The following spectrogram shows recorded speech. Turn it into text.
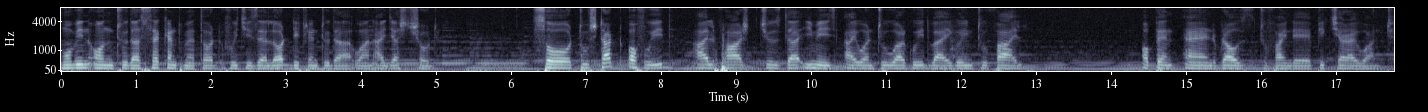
moving on to the second method which is a lot different to the one I just showed. So to start off with I'll first choose the image I want to work with by going to file open and browse to find a picture I want.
